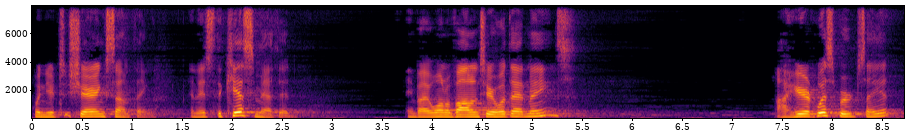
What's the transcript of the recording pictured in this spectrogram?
when you're sharing something, and it's the KISS method. Anybody want to volunteer what that means? I hear it whispered. Say it.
